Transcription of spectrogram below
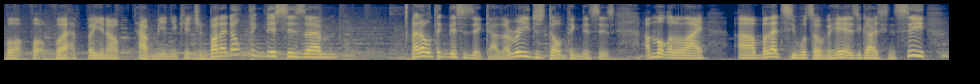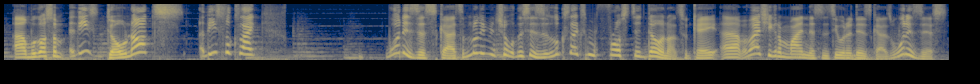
for, for, for, for you know, having me in your kitchen. But I don't think this is, um... I don't think this is it, guys. I really just don't think this is. I'm not going to lie. Uh, but let's see what's over here. As you guys can see, um, we got some... These donuts? These look like... What is this, guys? I'm not even sure what this is. It looks like some frosted donuts, okay? Um, I'm actually going to mine this and see what it is, guys. What is this?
